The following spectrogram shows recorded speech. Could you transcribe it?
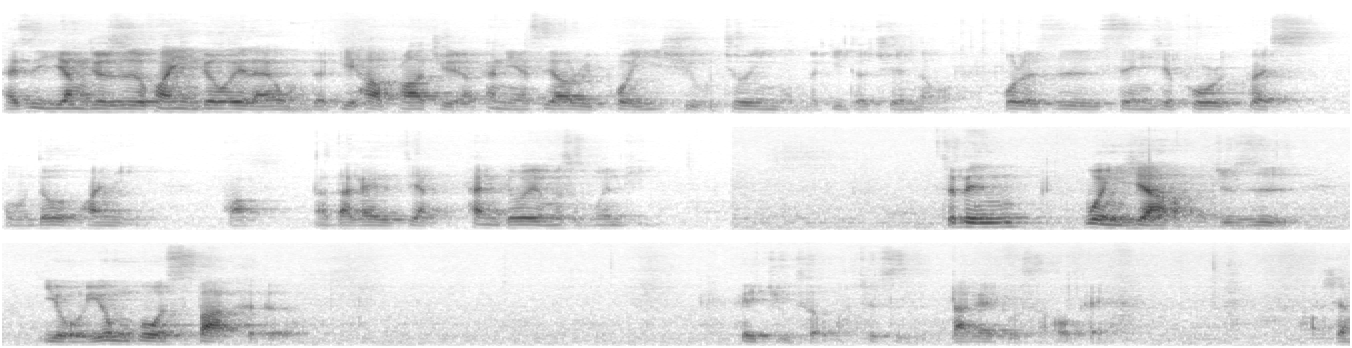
还是一样，就是欢迎各位来我们的 GitHub Project 啊，看你还是要 report issue，就 in 我们的 Git channel，或者是 send 一些 pull request，我们都很欢迎。好，那大概是这样，看各位有没有什么问题。这边问一下好了，就是有用过 Spark 的，可以举手吗，就是大概多少？OK，好像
